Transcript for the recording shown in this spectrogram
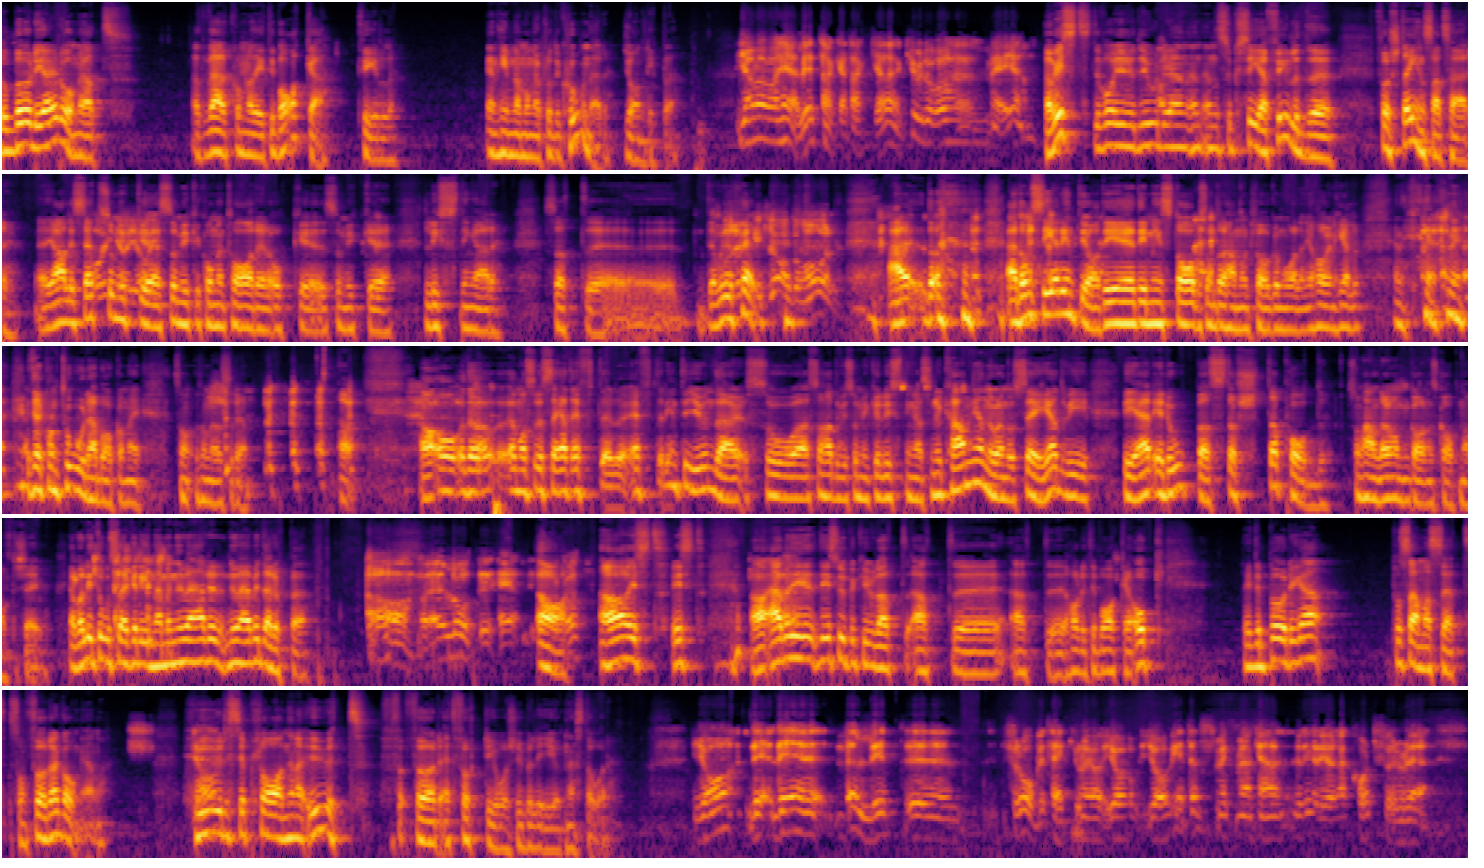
då börjar jag då med att, att välkomna dig tillbaka till en himla många produktioner, Jan Rippe. Ja, men vad härligt. Tackar, tackar. Kul att vara med igen. Ja, visst, det var ju, du gjorde en, en, en succéfylld eh, första insats här. Eh, Jag har aldrig sett Oj, så, oj, mycket, oj. så mycket kommentarer och eh, så mycket lyssningar. Så att eh, det var ju själv... Nej, de, nej, de ser inte jag. Det är, det är min stab som tar hand om klagomålen. Jag har en hel, en, hel- ett helt kontor här bakom mig som, som löser det. Ja. Ja, och då, jag måste väl säga att efter, efter intervjun där så, så hade vi så mycket lyssningar så nu kan jag nog ändå säga att vi, vi är Europas största podd som handlar om Galenskapen After Shave. Jag var lite osäker innan men nu är, det, nu är vi där uppe. Ja, det låter härligt. Ja, ja visst. visst. Ja, äh, men det, är- det är superkul att, att, eh, att eh, ha dig tillbaka. Och jag tänkte börja på samma sätt som förra gången. Hur ser planerna ut för ett 40-årsjubileum nästa år? Ja, det, det är väldigt eh, frågetecken och jag, jag, jag vet inte så mycket men jag kan redogöra kort för hur det är.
